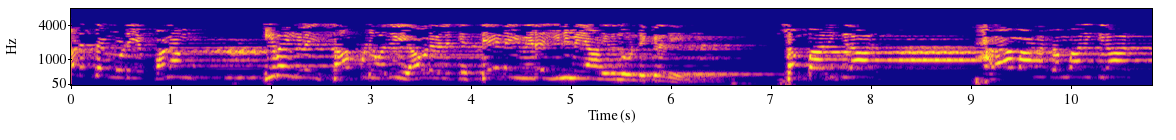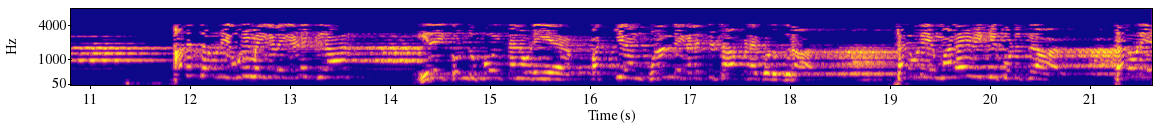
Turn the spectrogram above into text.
அடுத்தவனுடைய பணம் இவைகளை சாப்பிடுவது அவர்களுக்கு தேனை விட இனிமையாக இருந்து கொண்டிருக்கிறது. சம்பாதிக்கிறார் ஹராமான சம்பாதிக்கிறார் அடுத்தவனுடைய உரிமைகளை எடுக்கிறார் இதை கொண்டு போய் தன்னுடைய பக்கிரன் குழந்தைகளுக்கு சாப்பிட கொடுக்கிறார் தன்னுடைய மனைவிக்கு கொடுக்கிறார் தன்னுடைய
